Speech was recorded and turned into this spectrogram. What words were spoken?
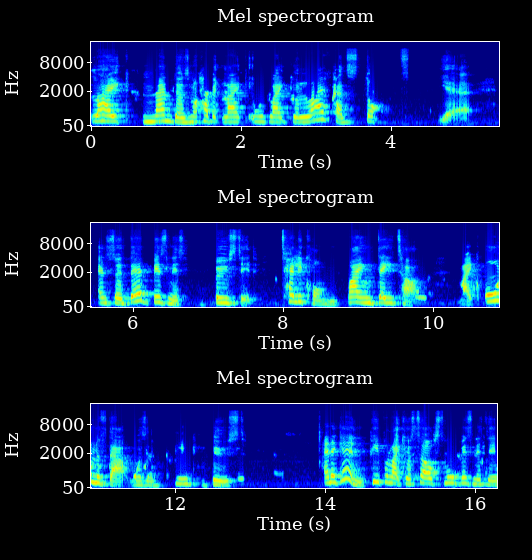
like Nando's not having like it was like your life had stopped. Yeah. And so their business boosted, telecom, buying data, like all of that was a big boost. And again, people like yourself, small businesses,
